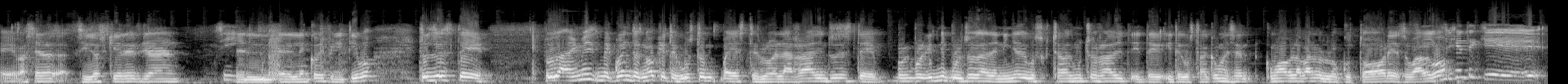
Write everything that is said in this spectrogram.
Eh, va a ser, si Dios quiere, ya Sí. el, el elenco definitivo. Entonces, este, pues a mí me, me cuentas, ¿no? Que te gusta este, lo de la radio. Entonces, este, ¿por, por qué te impulsó? O sea, de niña escuchabas mucho radio y te, y te gustaba cómo, decían, cómo hablaban los locutores o algo. Sí, fíjate que,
